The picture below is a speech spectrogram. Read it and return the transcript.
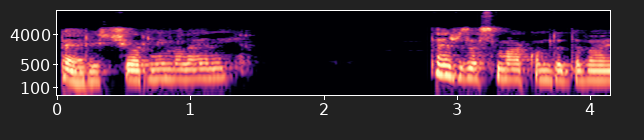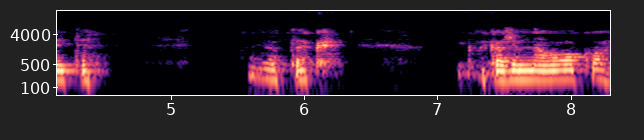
перець чорний мелений. Теж за смаком додавайте. Отак, як ми кажемо, на око.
